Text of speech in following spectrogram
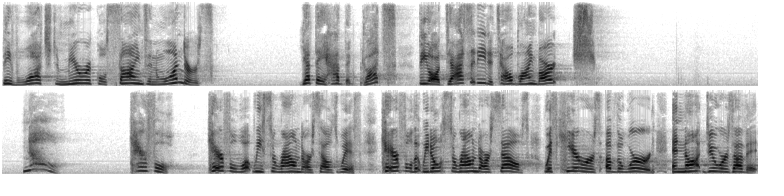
They've watched miracles, signs, and wonders. Yet they had the guts, the audacity to tell blind Bart, shh, no. Careful. Careful what we surround ourselves with. Careful that we don't surround ourselves with hearers of the word and not doers of it.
